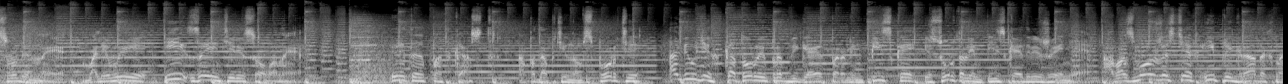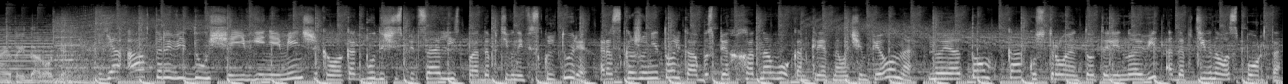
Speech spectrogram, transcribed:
особенные, волевые и заинтересованные. Это подкаст об адаптивном спорте, о людях, которые продвигают паралимпийское и сурдолимпийское движение, о возможностях и преградах на этой дороге. Я автор и ведущая Евгения Меньшикова. Как будущий специалист по адаптивной физкультуре, расскажу не только об успехах одного конкретного чемпиона, но и о том, как устроен тот или иной вид адаптивного спорта,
